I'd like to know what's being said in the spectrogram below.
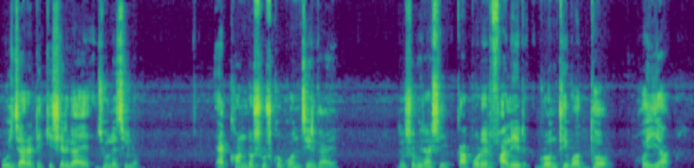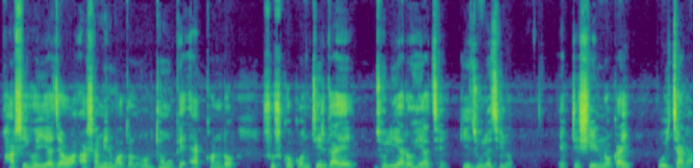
পুঁই চারাটি কিসের গায়ে ঝুলেছিল? এক খণ্ড শুষ্ক কঞ্চির গায়ে। দুশো বিরাশি। কাপড়ের ফালির গ্রন্থিবদ্ধ হইয়া, ফাঁসি হইয়া যাওয়া আসামির মতন ঊর্ধ্বমুখে একখণ্ড শুষ্ক কঞ্চির গায়ে ঝুলিয়া রহিয়াছে। কি ঝুলেছিল? একটি শীর্ণকায় পুঁই চারা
